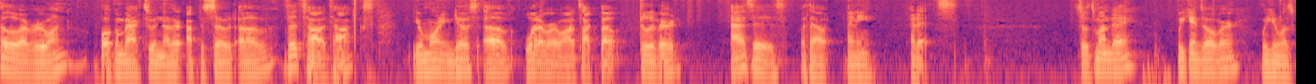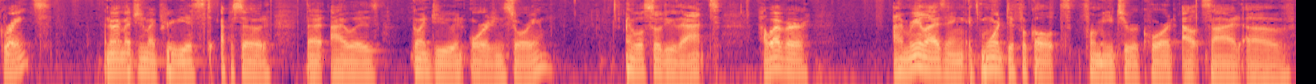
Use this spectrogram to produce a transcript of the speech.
Hello, everyone. Welcome back to another episode of The Todd Talks, your morning dose of whatever I want to talk about, delivered as is without any edits. So it's Monday, weekend's over, weekend was great. I know I mentioned in my previous episode that I was going to do an origin story. I will still do that. However, I'm realizing it's more difficult for me to record outside of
